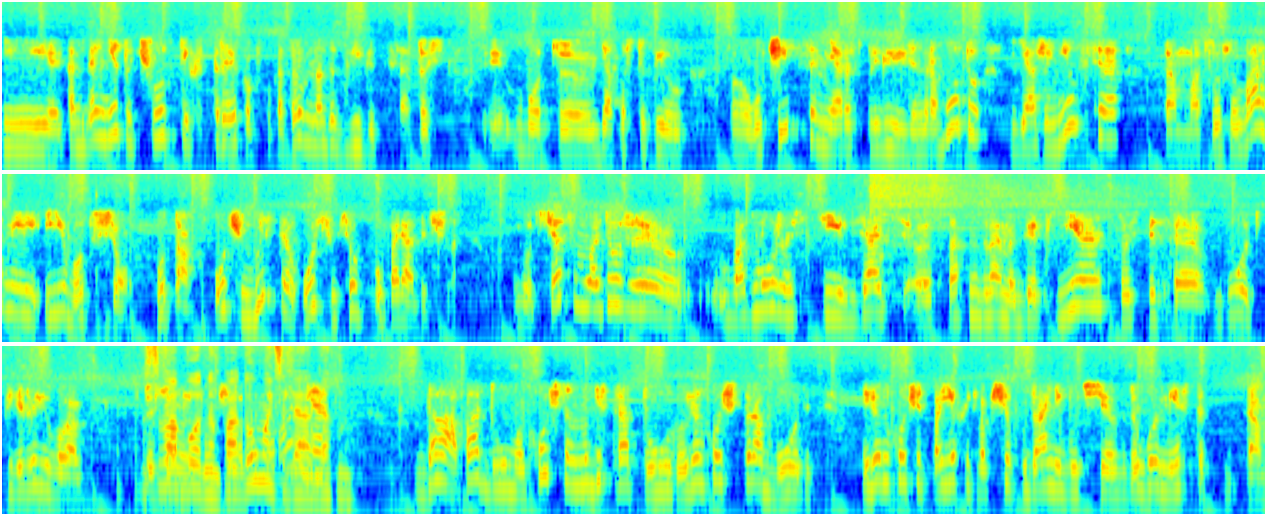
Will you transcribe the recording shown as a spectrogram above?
и когда нету четких треков, по которым надо двигаться. То есть вот я поступил учиться, меня распределили на работу, я женился, там, отслужил в армии, и вот все. Вот так. Очень быстро, очень все упорядочено. Вот. Сейчас у молодежи возможности взять э, так называемый gap year, то есть это год перерыва. Свободно подумать, да, да. Да, подумать, хочет он магистратуру, или он хочет поработать, или он хочет поехать вообще куда-нибудь в другое место, там,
